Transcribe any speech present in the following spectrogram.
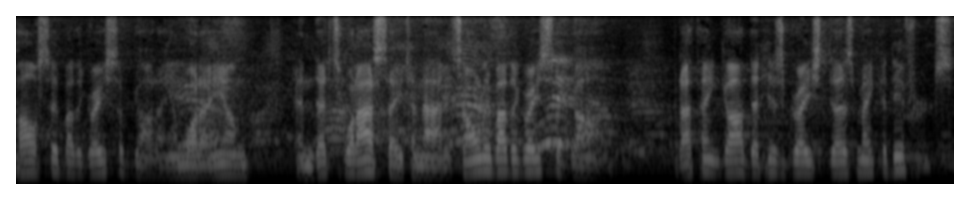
Paul said, By the grace of God, I am what I am. And that's what I say tonight. It's only by the grace of God. But I thank God that His grace does make a difference.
